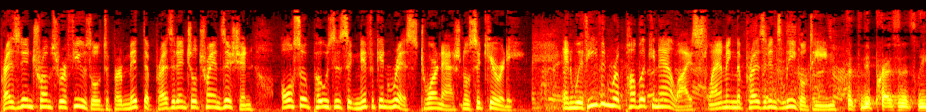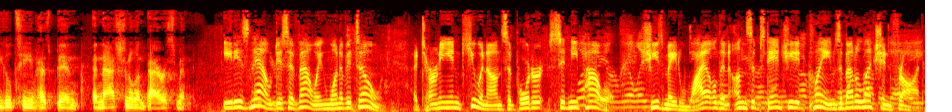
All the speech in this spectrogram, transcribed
President Trump's refusal to permit the presidential transition also poses significant risks to our national security. And with even Republican allies slamming the president's legal team, the president's legal team has been a national embarrassment. It is now disavowing one of its own. Attorney and QAnon supporter Sidney Powell. She's made wild and unsubstantiated claims about election fraud.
